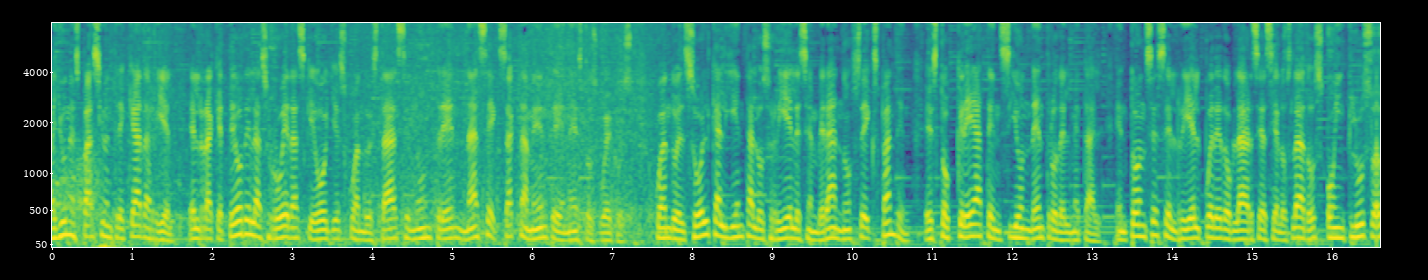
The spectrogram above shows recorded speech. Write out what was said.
Hay un espacio entre cada riel. El raqueteo de las ruedas que oyes cuando estás en un tren nace exactamente en estos huecos. Cuando el sol calienta los rieles en verano, se expanden. Esto crea tensión dentro del metal. Entonces el riel puede doblarse hacia los lados o incluso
